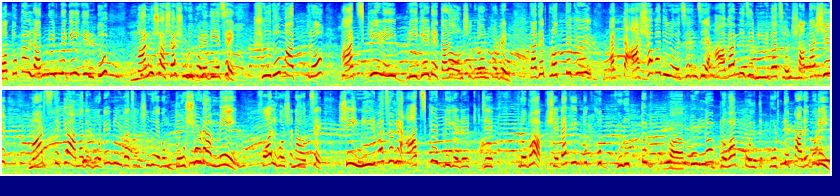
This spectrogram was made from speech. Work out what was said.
গতকাল রাত্রির থেকেই কিন্তু মানুষ আসা শুরু করে দিয়েছে। শুধুমাত্র আজকের এই ব্রিগেডে তারা অংশগ্রহণ করবেন। তাদের প্রত্যেকেই একটা আশাবাদী রয়েছেন যে, আগামী যে নির্বাচন, সাতাশে মার্চ থেকে আমাদের ভোটের নির্বাচন শুরু এবং দোসরা মে ফল ঘোষণা হচ্ছে। সেই নির্বাচনে আজকের ব্রিগেডের যে প্রভাব, সেটা কিন্তু খুব গুরুত্বপূর্ণ প্রভাব পড়তে- পারে বলেই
